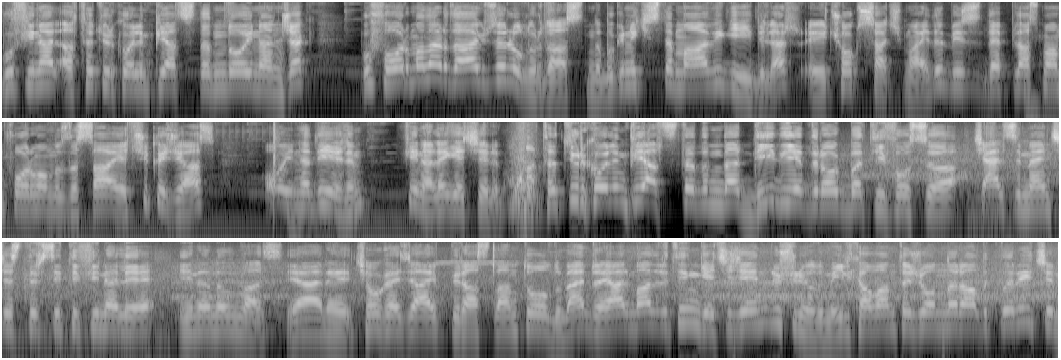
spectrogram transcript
Bu final Atatürk Olimpiyat Stadında oynanacak. Bu formalar daha güzel olurdu aslında. Bugün ikisi de mavi giydiler. Ee, çok saçmaydı. Biz deplasman formamızla sahaya çıkacağız. Oyna diyelim. Finale geçelim. Atatürk Olimpiyat Stadında Didier Drogba tifosu. Chelsea Manchester City finali inanılmaz. Yani çok acayip bir rastlantı oldu. Ben Real Madrid'in geçeceğini düşünüyordum. İlk avantajı onlar aldıkları için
